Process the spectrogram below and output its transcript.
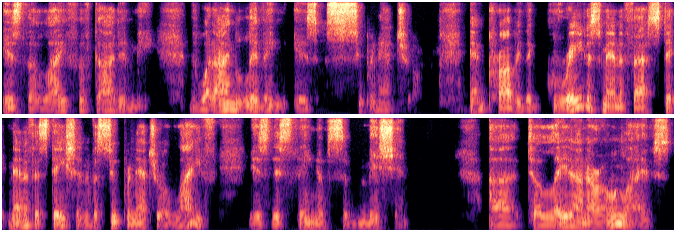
is the life of God in me. What I'm living is supernatural. And probably the greatest manifesta- manifestation of a supernatural life is this thing of submission uh, to lay down our own lives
